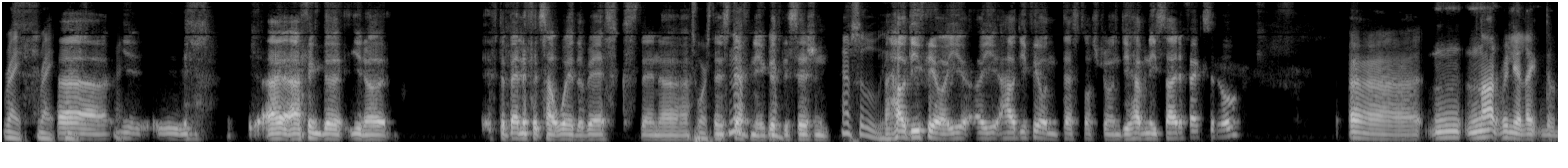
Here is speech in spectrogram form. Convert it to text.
Right. Right. Uh, right. You, I, I, think that you know if the benefits outweigh the risks, then uh, it's, then it's no, definitely a good yeah. decision. Absolutely. How do you feel? Are you, are you how do you feel on testosterone? Do you have any side effects at all? Uh, n- not really. Like the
